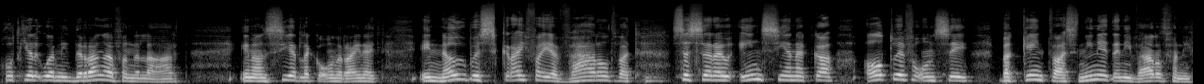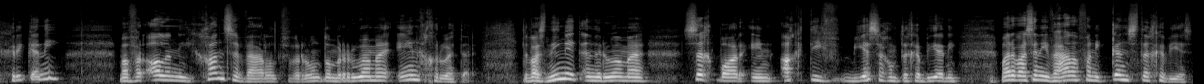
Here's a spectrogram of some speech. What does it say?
God gee hulle oor in die drange van hulle hart en aan seerlike onreinheid. En nou beskryf hy 'n wêreld wat Cicero en Seneca albei vir ons sê bekend was nie net in die wêreld van die Grieke nie, maar veral in die ganse wêreld rondom Rome en groter. Dit was nie net in Rome sigbaar en aktief besig om te gebeur nie, maar dit was in die wêreld van die kunste gewees.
